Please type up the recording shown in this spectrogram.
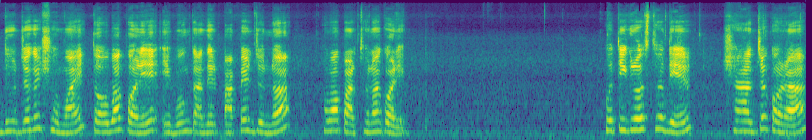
দুর্যোগের সময় তওবা করে এবং তাদের পাপের জন্য ক্ষমা প্রার্থনা করে। ক্ষতিগ্রস্তদের সাহায্য করা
